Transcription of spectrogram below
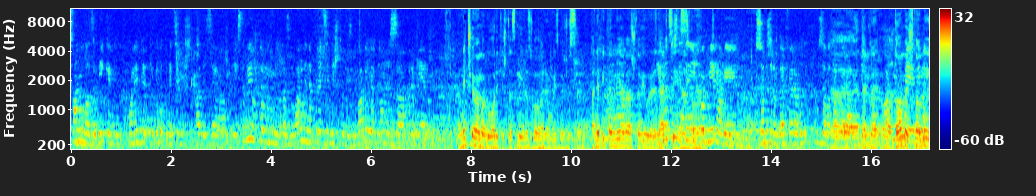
svanula za vikend, u ponedjeljak je bilo predsjedništvo HDZ-a. Jeste vi o tom razgovarali na predsjedništvu, razgovarali o tome sa premijerom? Pa neću ja vama govoriti što mi razgovaramo između sebe. Pa ne pitam ni ja vas što vi u redakciji razgovarate. ste se informirali s obzirom da je Fera uzela takve razine? Dakle, o tome, što mi,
